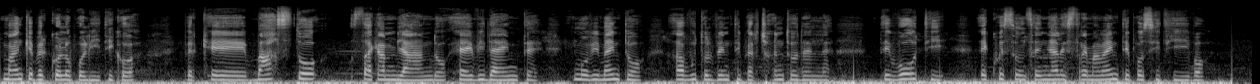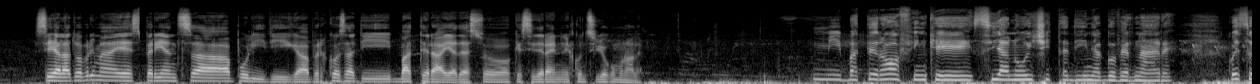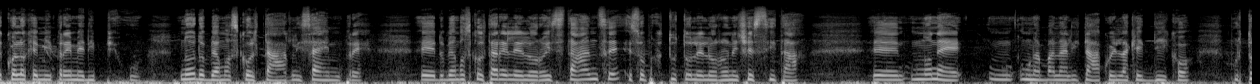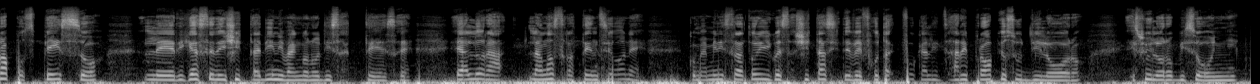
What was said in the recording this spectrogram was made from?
ma anche per quello politico, perché Basto sta cambiando, è evidente. Il movimento ha avuto il 20% del, dei voti e questo è un segnale estremamente positivo. Se alla tua prima esperienza politica, per cosa ti batterai adesso che siederai nel Consiglio Comunale? Mi batterò affinché sia noi cittadini a governare. Questo è quello che mi preme di più. Noi dobbiamo ascoltarli sempre, e dobbiamo ascoltare le loro istanze e soprattutto le loro necessità. Eh, non è una banalità quella che dico, purtroppo spesso le richieste dei cittadini vengono disattese e allora la nostra attenzione come amministratori di questa città si deve focalizzare proprio su di loro e sui loro bisogni.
